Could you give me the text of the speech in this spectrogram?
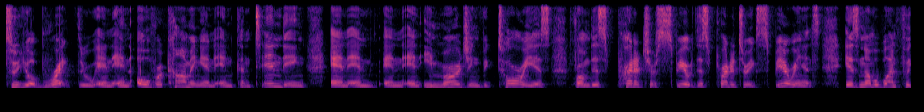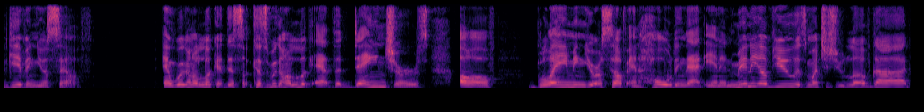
to your breakthrough and, and overcoming and, and contending and, and, and, and emerging victorious from this predator spirit, this predator experience is number one, forgiving yourself. And we're going to look at this because we're going to look at the dangers of blaming yourself and holding that in. And many of you, as much as you love God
